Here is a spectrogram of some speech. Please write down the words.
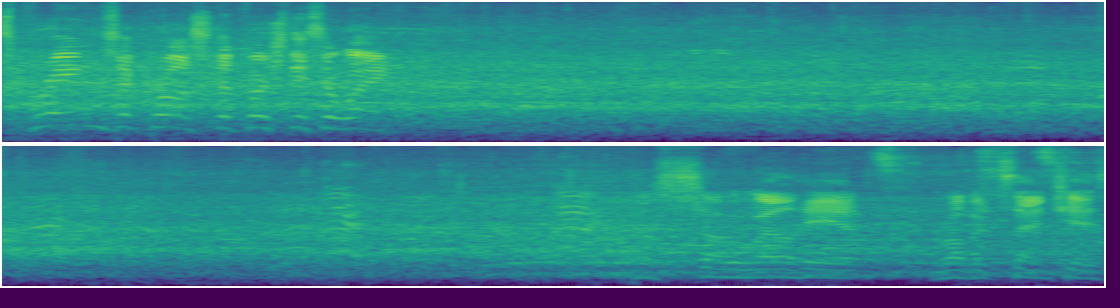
Springs across to push this away. Does so well here, Robert Sanchez.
